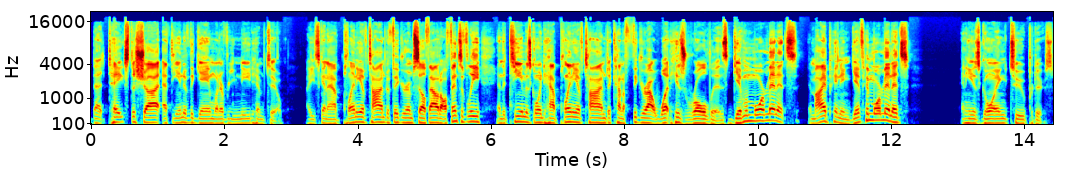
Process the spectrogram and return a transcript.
that takes the shot at the end of the game whenever you need him to? Uh, he's going to have plenty of time to figure himself out offensively, and the team is going to have plenty of time to kind of figure out what his role is. Give him more minutes, in my opinion, give him more minutes, and he is going to produce.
